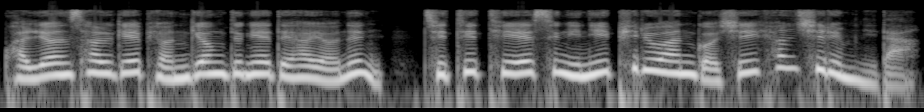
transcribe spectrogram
관련 설계 변경 등에 대하여는 GTT의 승인이 필요한 것이 현실입니다.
